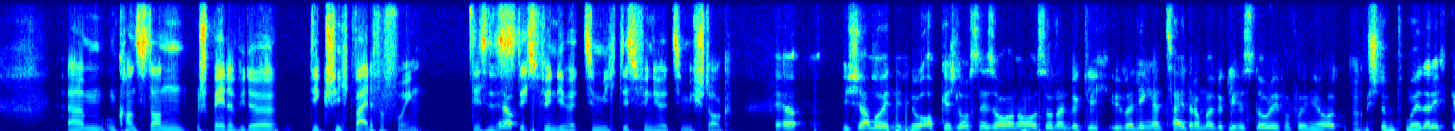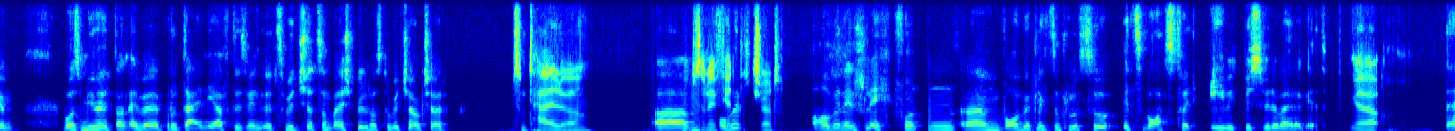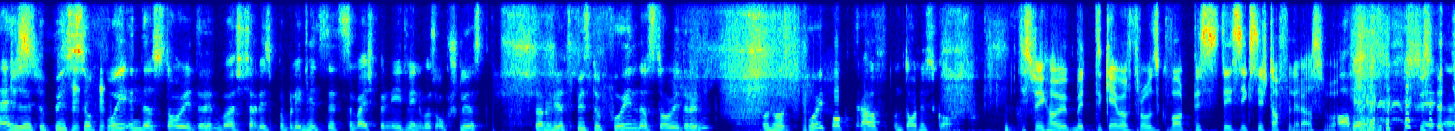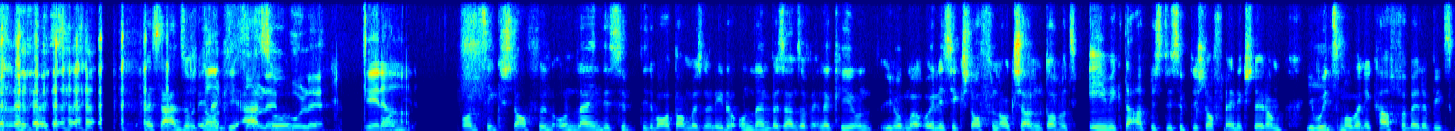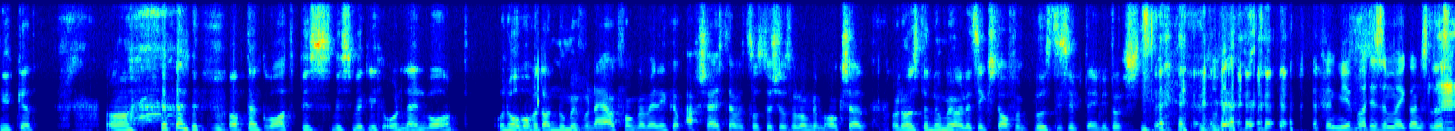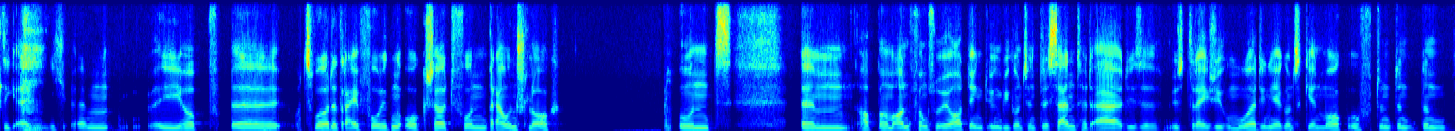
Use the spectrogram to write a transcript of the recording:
ähm, und kannst dann später wieder die Geschichte weiterverfolgen. Das ist, ja. das finde ich halt ziemlich, das finde ich halt ziemlich stark. Ja, ich schaue mir halt nicht nur abgeschlossene Sachen an, sondern wirklich über längeren Zeitraum mal wirklich eine Story verfolgen. Ja, ja. stimmt, muss ich da recht geben. Was mir halt dann einfach brutal nervt, ist, wenn du Witcher zum Beispiel, hast du Witcher angeschaut? Zum Teil, ja. Ich Ähm, hab's noch nicht Habe fertig geschaut. Hab ich nicht schlecht gefunden, ähm, war wirklich zum Schluss so, jetzt wartest halt ewig, bis es wieder weitergeht. Ja. Also, Das- du bist so voll in der Story drin, weißt du schon, das Problem hättest du jetzt zum Beispiel nicht, wenn du was abschließt, sondern jetzt bist du voll in der Story drin und hast voll Bock drauf und dann ist gar. Deswegen habe ich mit Game of Thrones gewartet, bis die sechste Staffel raus war. Aber äh, bei, bei Sons of Und Anarchy auch so, Pulle. Genau. waren, waren sechs Staffeln online, die siebte die war damals noch nicht online bei Sons of Anarchy und ich habe mir alle sechs Staffeln angeschaut und dann hat es ewig gedauert, bis die siebte Staffel eingestellt haben. Ich wollte es mir aber nicht kaufen, weil der Beats knickert. Äh, hab dann gewartet, bis es wirklich online war und habe aber dann nur mehr von neu angefangen, weil ich gedacht habe, ach scheiße, aber jetzt hast du schon so lange nicht mehr angeschaut und hast dann nur mehr alle sechs Staffeln plus die siebte eingetuscht. Bei mir war das einmal ganz lustig eigentlich. Ähm, ich habe äh, zwei oder drei Folgen angeschaut von Braunschlag und ähm, habe am Anfang so, ja, denkt irgendwie ganz interessant, hat auch dieser österreichische Humor, den ich ja ganz gern mag oft und dann, dann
